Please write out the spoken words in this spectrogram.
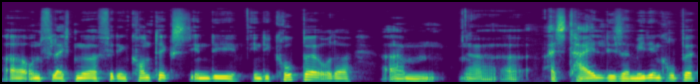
äh, und vielleicht nur für den Kontext in die, in die Gruppe oder ähm, äh, als Teil dieser Mediengruppe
